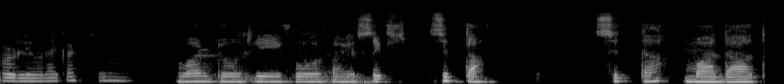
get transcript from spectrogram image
Third level, I can't see. One, two, three, four, five, six. Sitta. ستة مادات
